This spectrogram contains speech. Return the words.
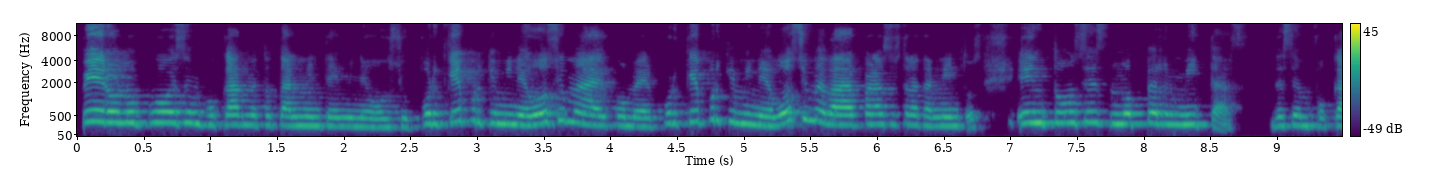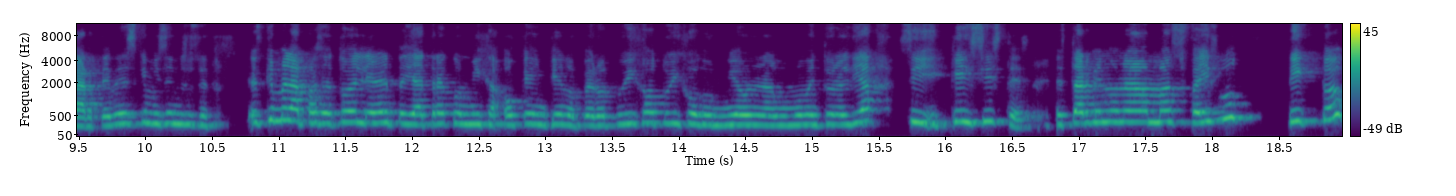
pero no puedo desenfocarme totalmente en mi negocio. ¿Por qué? Porque mi negocio me da de comer. ¿Por qué? Porque mi negocio me va a dar para sus tratamientos. Entonces, no permitas desenfocarte. Ves que me dicen, es que me la pasé todo el día en el pediatra con mi hija. Ok, entiendo, pero tu hija o tu hijo durmieron en algún momento en el día. Sí, ¿qué hiciste? ¿Estar viendo nada más Facebook, TikTok?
